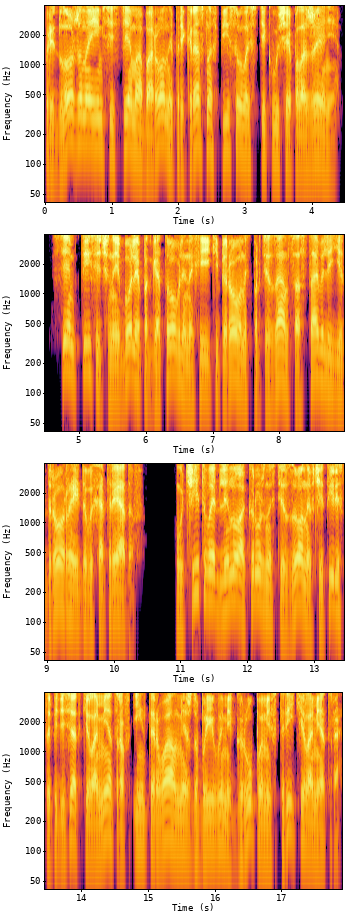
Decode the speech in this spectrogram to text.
Предложенная им система обороны прекрасно вписывалась в текущее положение. Семь тысяч наиболее подготовленных и экипированных партизан составили ядро рейдовых отрядов. Учитывая длину окружности зоны в 450 километров и интервал между боевыми группами в 3 километра,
